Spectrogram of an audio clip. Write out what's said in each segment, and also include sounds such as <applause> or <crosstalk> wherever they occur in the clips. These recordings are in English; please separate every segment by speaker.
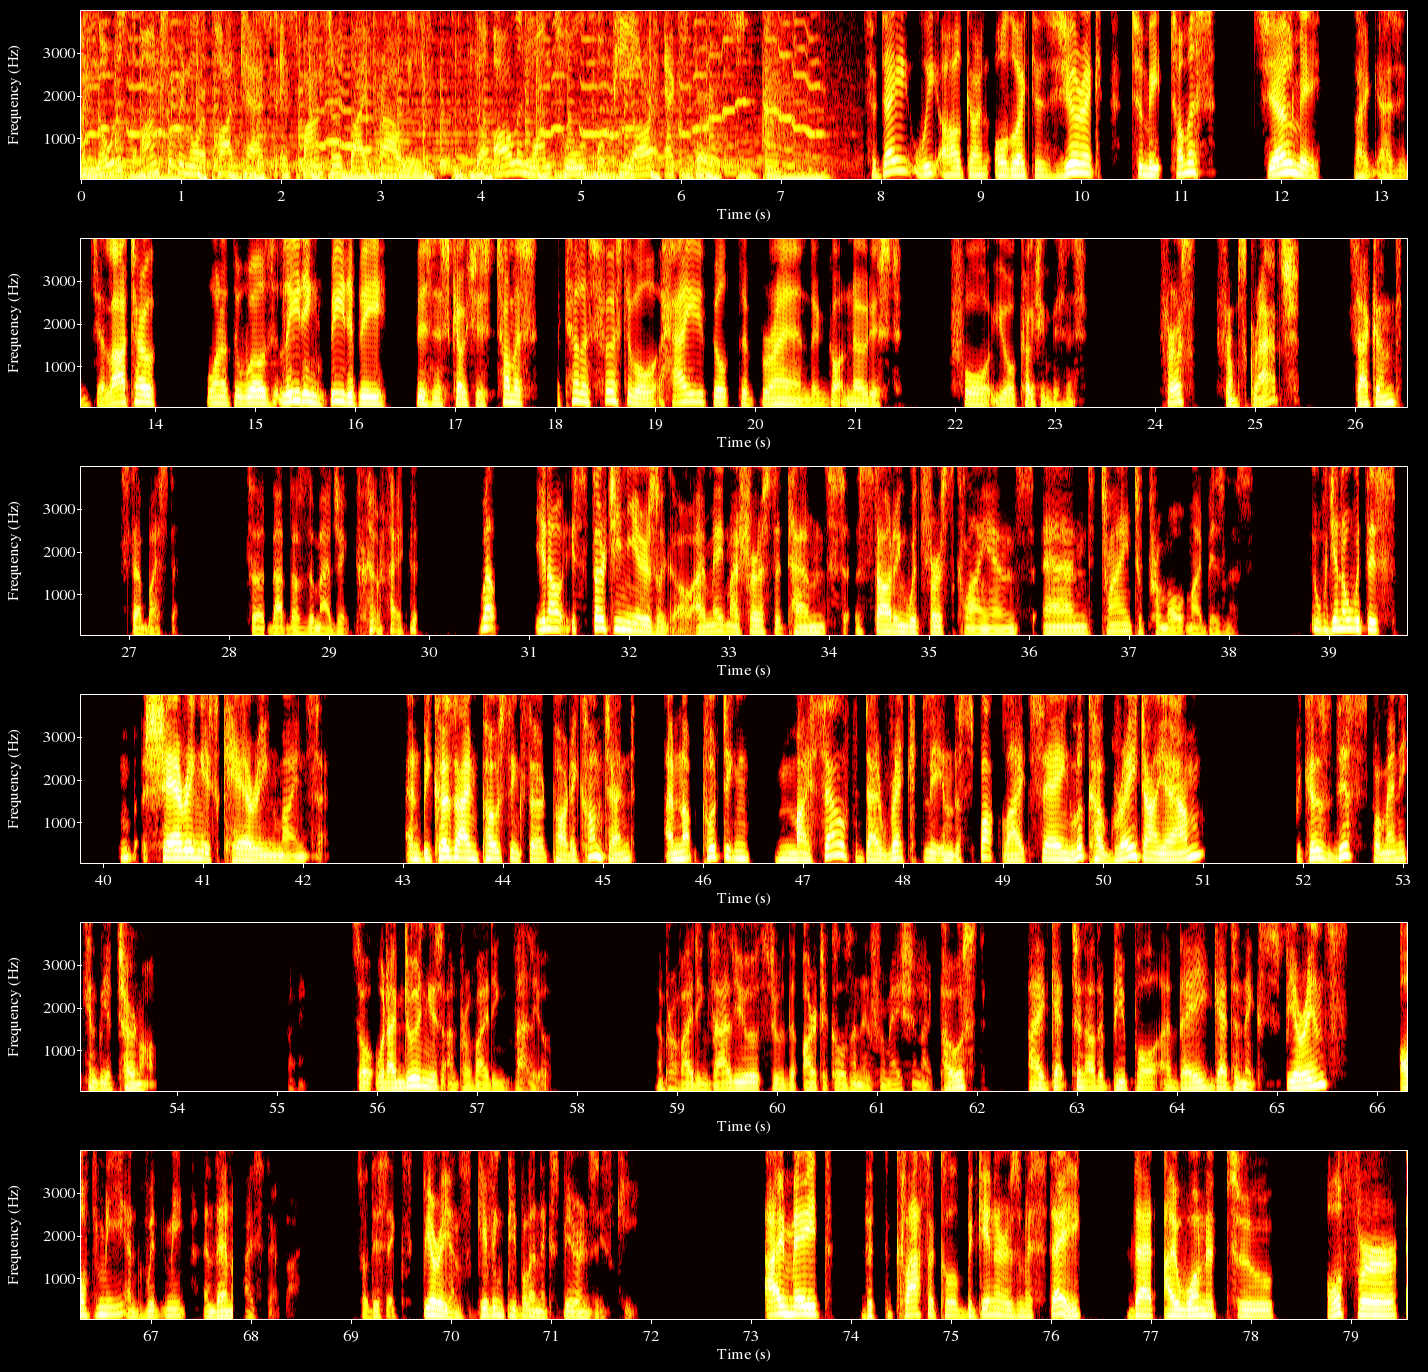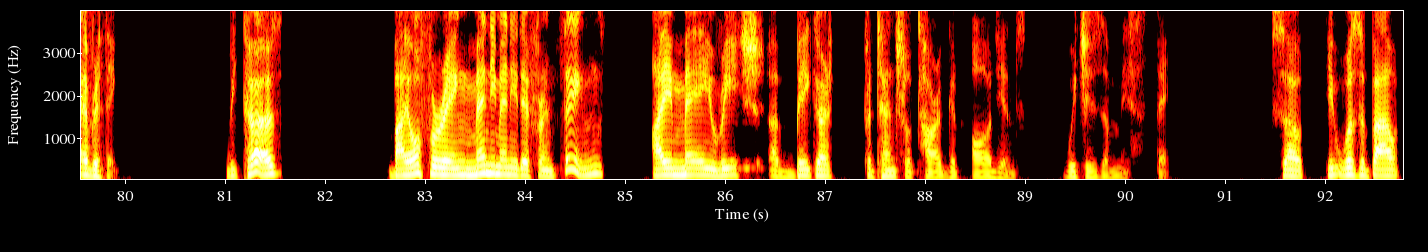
Speaker 1: Unnoticed Entrepreneur podcast is sponsored by Prowly, the all in one tool for PR experts.
Speaker 2: Today, we are going all the way to Zurich to meet Thomas Gelmi, like as in gelato, one of the world's leading B2B business coaches. Thomas, tell us first of all how you built the brand and got noticed for your coaching business.
Speaker 3: First, from scratch. Second, step by step. So that does the magic, <laughs> right? Well, you know, it's 13 years ago. I made my first attempts, starting with first clients and trying to promote my business. You know, with this sharing is caring mindset. And because I'm posting third party content, I'm not putting myself directly in the spotlight saying, look how great I am, because mm-hmm. this for many can be a turn on. So what I'm doing is I'm providing value. I'm providing value through the articles and information I post. I get to know the people and they get an experience of me and with me, and then I step back. So this experience, giving people an experience is key. I made the classical beginner's mistake that I wanted to offer everything because by offering many, many different things, I may reach a bigger potential target audience, which is a mistake. So it was about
